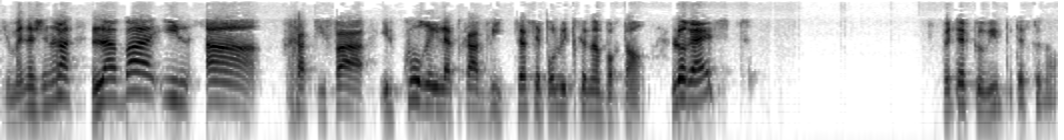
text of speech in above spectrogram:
du manière générale, là-bas, il a Khatifa, il court et il attrape vite. Ça, c'est pour lui très important. Le reste, peut-être que oui, peut-être que non.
